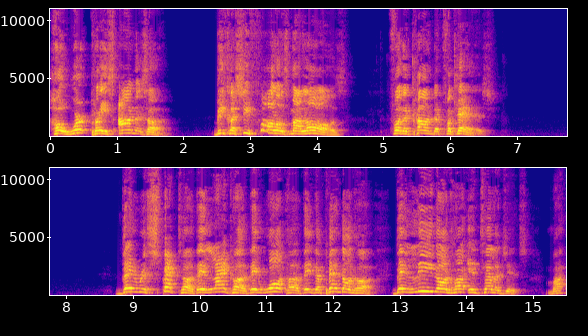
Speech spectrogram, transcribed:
Her workplace honors her because she follows my laws for the conduct for cash. They respect her. They like her. They want her. They depend on her. They lean on her intelligence. My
